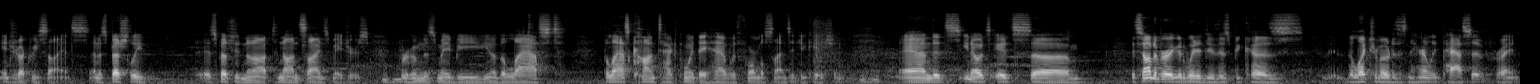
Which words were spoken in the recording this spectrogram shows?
introductory science, and especially, especially not to non-science majors, for whom this may be, you know, the last, the last contact point they have with formal science education. And it's, you know, it's, it's, um, it's not a very good way to do this because the lecture mode is inherently passive, right?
